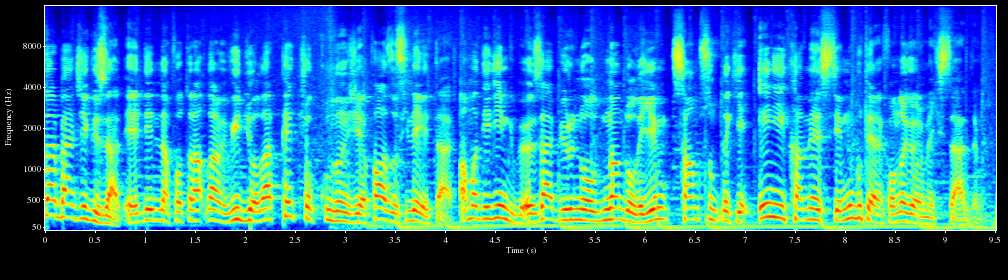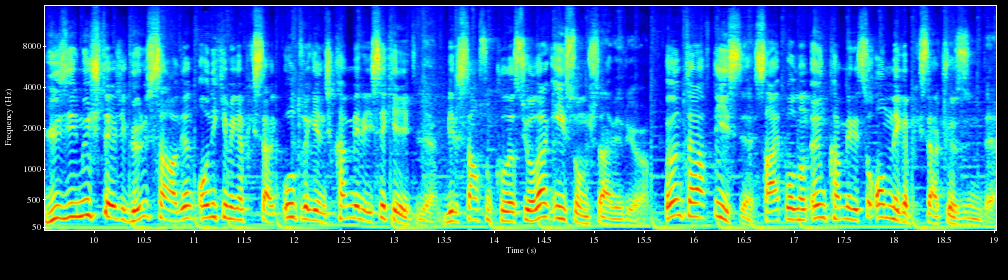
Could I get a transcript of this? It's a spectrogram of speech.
Sonuçlar bence güzel. Elde edilen fotoğraflar ve videolar pek çok kullanıcıya fazlasıyla yeter. Ama dediğim gibi özel bir ürün olduğundan dolayı Samsung'daki en iyi kamera sistemini bu telefonda görmek isterdim. 123 derece görüş sağlayan 12 megapiksellik ultra geniş kamera ise keyifli. Bir Samsung klasiği olarak iyi sonuçlar veriyor. Ön tarafta ise sahip olunan ön kamerası 10 megapiksel çözünürlüğünde.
